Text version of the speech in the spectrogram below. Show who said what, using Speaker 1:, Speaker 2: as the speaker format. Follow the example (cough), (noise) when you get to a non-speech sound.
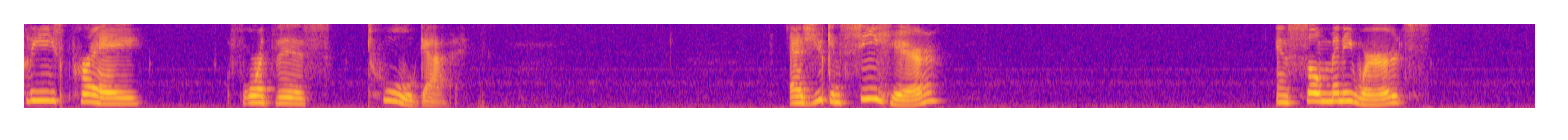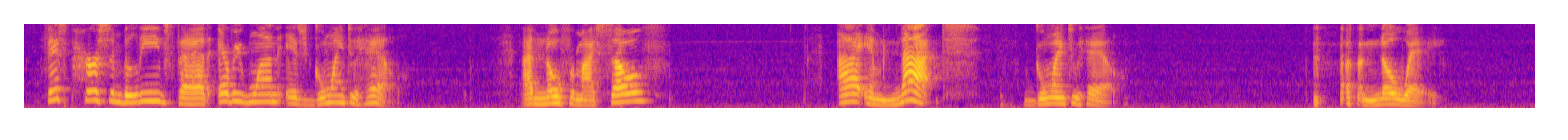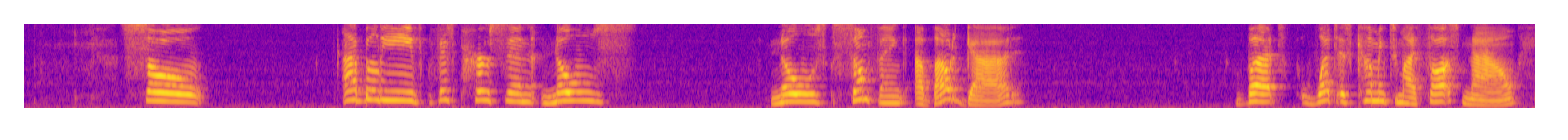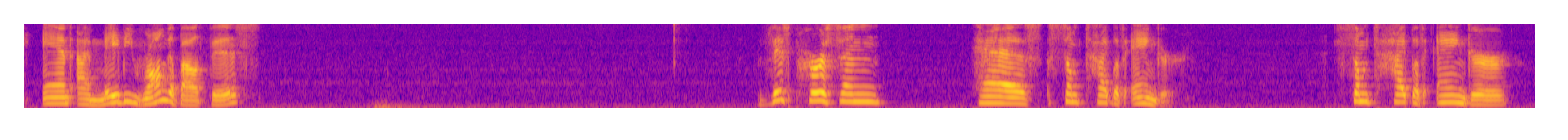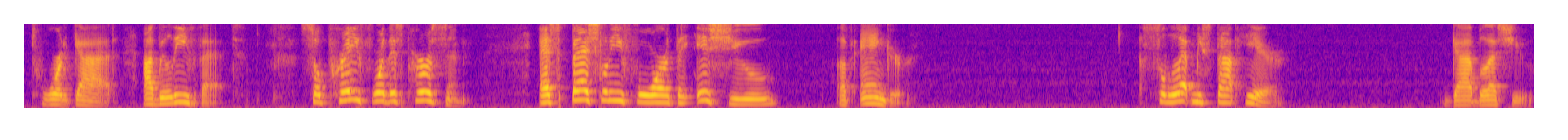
Speaker 1: please pray for this tool guy. As you can see here, in so many words, this person believes that everyone is going to hell. I know for myself, I am not going to hell. (laughs) no way. So I believe this person knows knows something about God. But what is coming to my thoughts now, and I may be wrong about this, this person has some type of anger. Some type of anger toward God. I believe that. So pray for this person, especially for the issue of anger. So let me stop here. God bless you.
